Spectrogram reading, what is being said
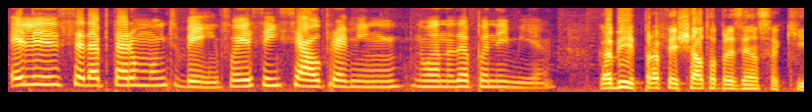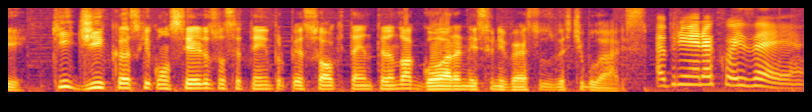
eles se adaptaram muito bem, foi essencial para mim no ano da pandemia. Gabi, para fechar a tua presença aqui, que dicas, que conselhos você tem para o pessoal que está entrando agora nesse universo dos vestibulares? A primeira coisa é,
